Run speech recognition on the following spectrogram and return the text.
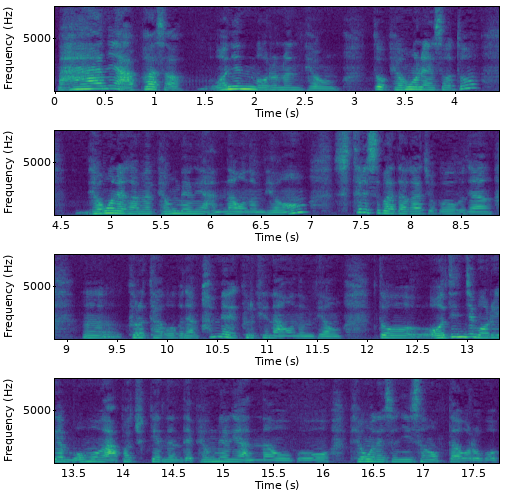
많이 아파서 원인 모르는 병 또 병원에서도 병원에 가면 병명이 안 나오는 병, 스트레스 받아가지고 그냥 어, 그렇다고 그냥 판명이 그렇게 나오는 병, 또 어딘지 모르게 몸은 아파 죽겠는데 병명이 안 나오고 병원에서는 이상 없다고 그러고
